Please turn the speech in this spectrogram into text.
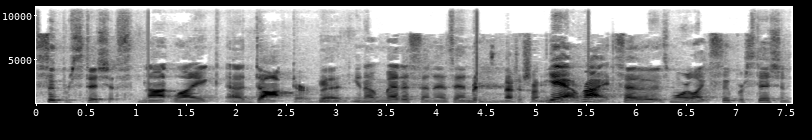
superstitious, not like a doctor, but mm. you know, medicine as in Big medicine. Yeah, right. So it's more like superstition.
